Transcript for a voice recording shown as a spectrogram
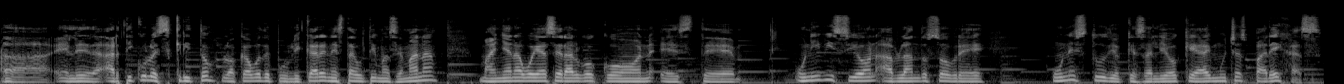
ah, el artículo escrito lo acabo de publicar en esta última semana. Mañana voy a hacer algo con este Univision hablando sobre un estudio que salió que hay muchas parejas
